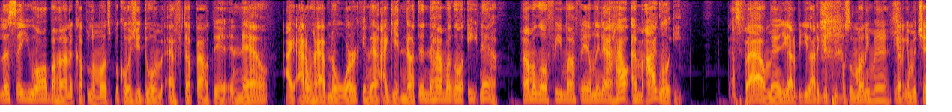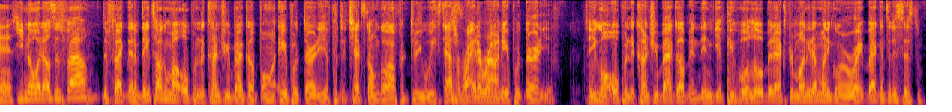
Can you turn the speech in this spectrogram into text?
let's say you are behind a couple of months because you're doing effed up out there, and now I, I don't have no work, and now I get nothing. How am I going to eat now? How am I going to feed my family now? How am I going to eat? That's foul, man. You got to you got to give people some money, man. You got to give them a chance. You know what else is foul? The fact that if they talking about opening the country back up on April 30th, but the checks don't go out for three weeks, that's right around April 30th. So you're gonna open the country back up and then give people a little bit extra money. That money going right back into the system.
